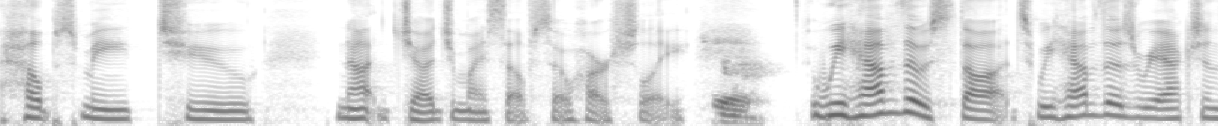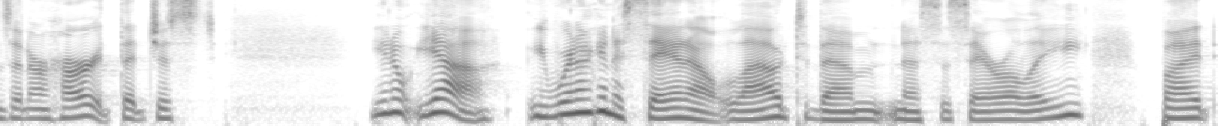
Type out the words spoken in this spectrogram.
helps me to not judge myself so harshly. Sure. We have those thoughts we have those reactions in our heart that just you know yeah we're not going to say it out loud to them necessarily but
